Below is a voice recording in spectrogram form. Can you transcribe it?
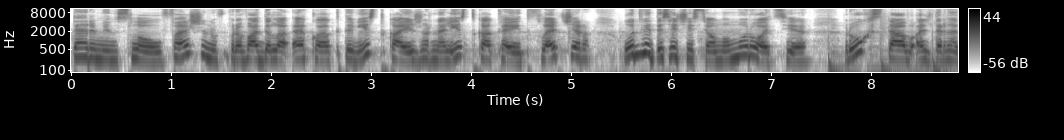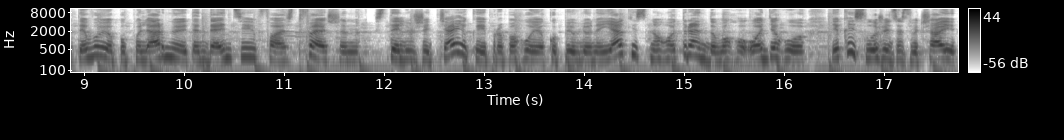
Термін slow fashion впровадила екоактивістка і журналістка Кейт Флетчер у 2007 році. Рух став альтернативою популярної тенденції fast fashion – стилю життя, який пропагує купівлю неякісного трендового одягу, який служить зазвичай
